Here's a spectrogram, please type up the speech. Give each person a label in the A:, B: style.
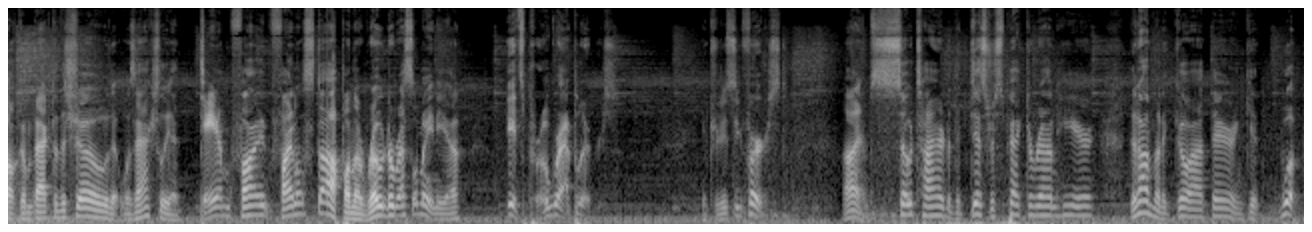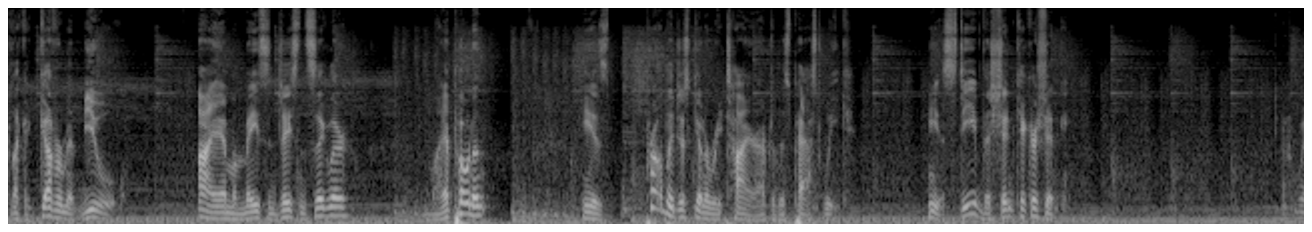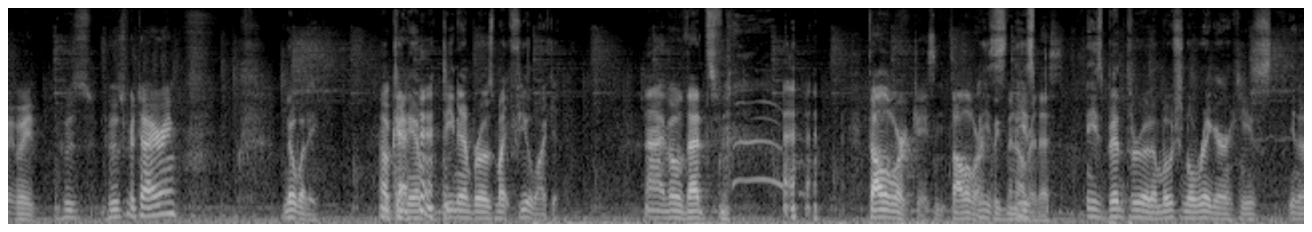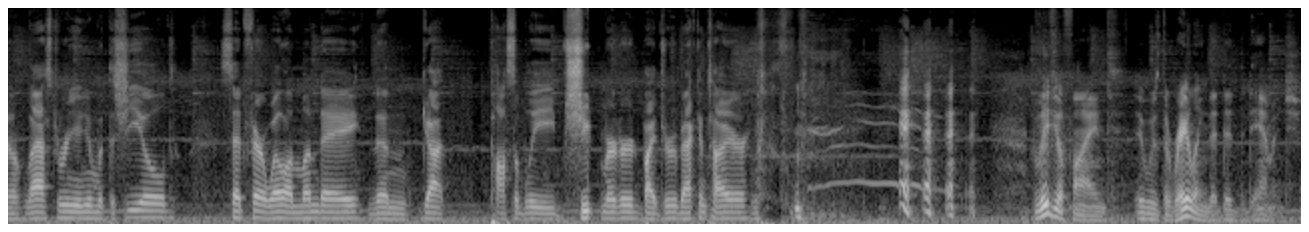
A: Welcome back to the show that was actually a damn fine final stop on the road to WrestleMania. It's Pro Grapplers. Introducing first, I am so tired of the disrespect around here that I'm going to go out there and get whooped like a government mule. I am Amazing Jason Sigler. My opponent, he is probably just going to retire after this past week. He is Steve the Shin Kicker Shinny.
B: Wait, wait. Who's who's retiring?
A: Nobody.
B: Okay.
A: Dean, Am- Dean Ambrose might feel like it.
B: Nah, well, that's it's all the work, Jason. It's all the work.
A: He's-
B: We've been
A: he's-
B: over this.
A: He's been through an emotional ringer. He's, you know, last reunion with the Shield, said farewell on Monday, then got possibly shoot murdered by Drew McIntyre.
B: I believe you'll find it was the railing that did the damage.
